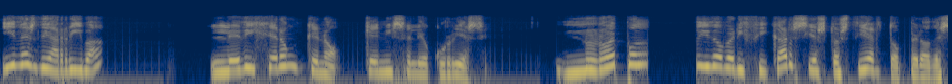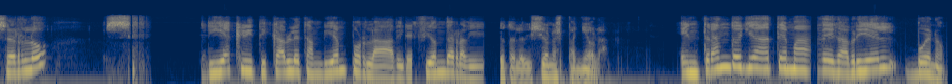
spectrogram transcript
y desde arriba le dijeron que no, que ni se le ocurriese. No, he podido verificar si esto es cierto, pero de serlo, sería criticable también por la dirección de Radio Televisión Española. Entrando ya a tema de Gabriel, bueno,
